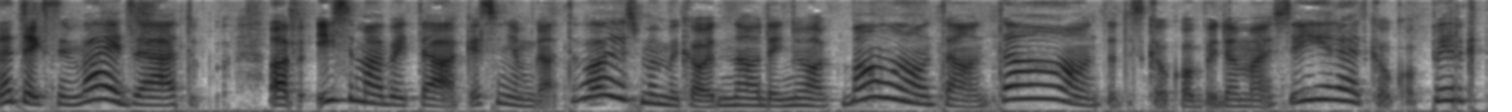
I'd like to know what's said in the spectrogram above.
Neteiksim, vajadzētu. Labi, īstenībā bija tā, ka es viņam gatavojos, man bija kaut kāda nauda nolikt balā un tā un tā, un tad es kaut ko biju domājis īrēt, kaut ko pirkt.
